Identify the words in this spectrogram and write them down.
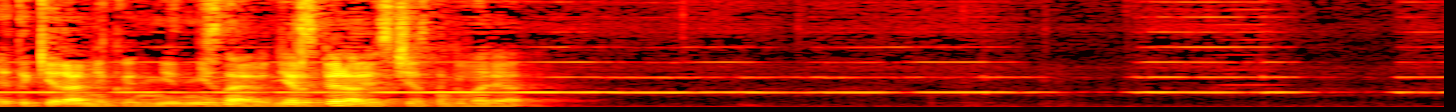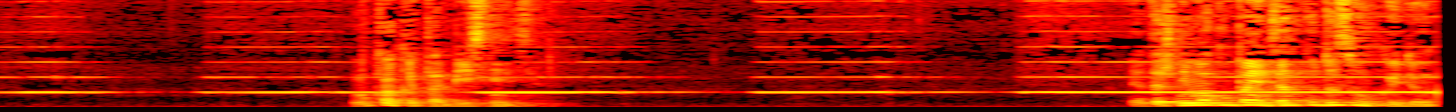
Это керамика, не, не знаю, не разбираюсь, честно говоря. Ну, как это объяснить? Я даже не могу понять, откуда звук идет.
